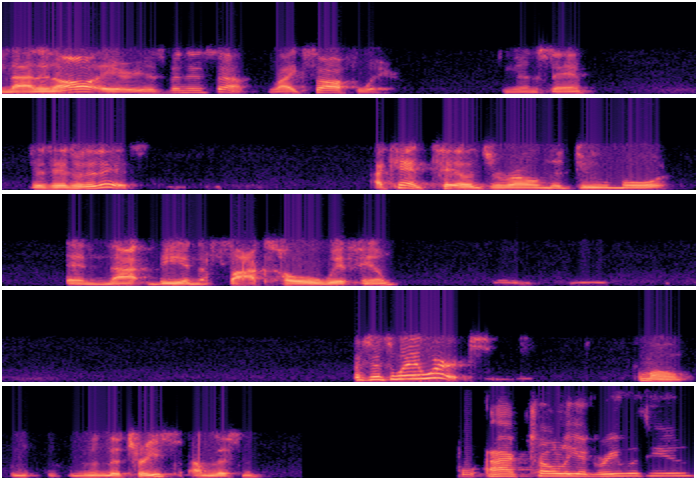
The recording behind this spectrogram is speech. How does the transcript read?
Not in all areas, but in some, like software. You understand? Just is what it is. I can't tell Jerome to do more and not be in the foxhole with him. That's just the way it works. Come on, Latrice, I'm listening. I totally agree with you.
